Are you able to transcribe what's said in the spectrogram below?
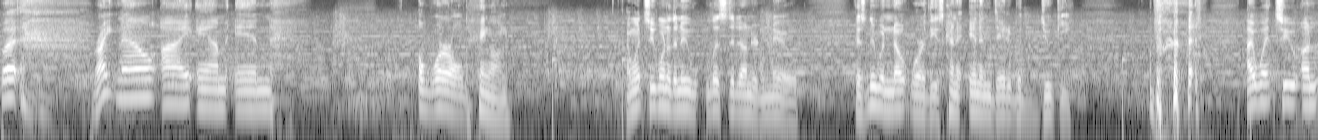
But right now I am in a world. Hang on. I went to one of the new listed under new because new and noteworthy is kind of inundated with Dookie. But I went to un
